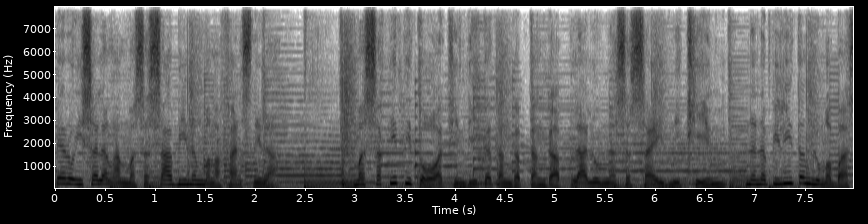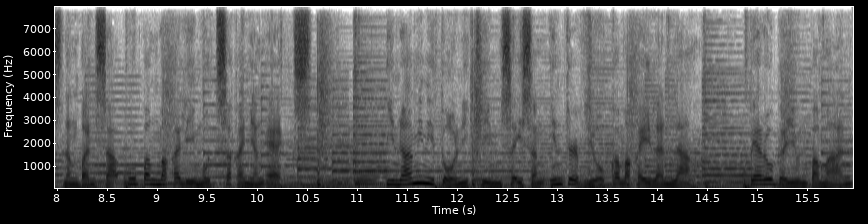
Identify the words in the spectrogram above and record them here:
pero isa lang ang masasabi ng mga fans nila. Masakit ito at hindi katanggap-tanggap lalo na sa side ni Kim, na napilitang lumabas ng bansa upang makalimot sa kanyang ex. Inamin ito ni Kim sa isang interview kamakailan lang. Pero gayon paman,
